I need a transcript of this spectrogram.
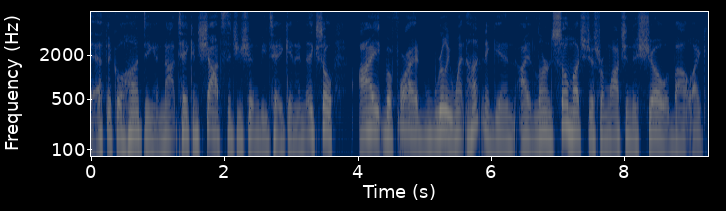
ethical hunting and not taking shots that you shouldn't be taking. And like so i before i really went hunting again i learned so much just from watching this show about like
